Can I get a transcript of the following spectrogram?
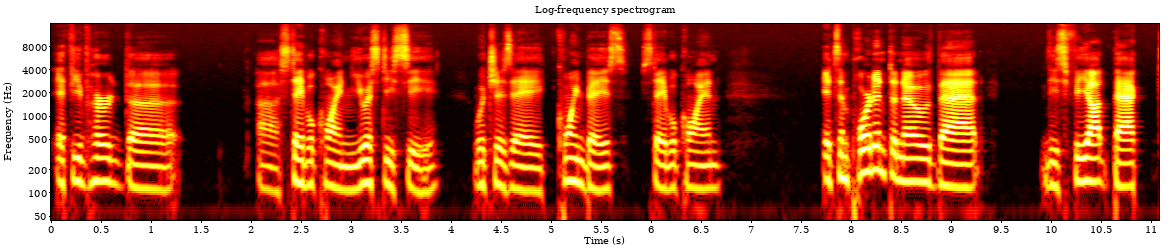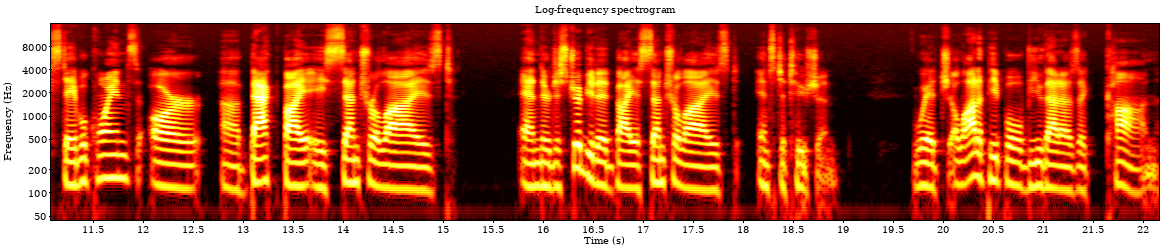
if you've heard the uh, stablecoin USDC, which is a Coinbase stablecoin, it's important to know that these fiat-backed stablecoins are uh, backed by a centralized, and they're distributed by a centralized institution, which a lot of people view that as a con.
